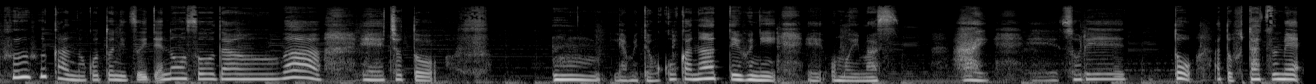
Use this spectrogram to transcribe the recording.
夫婦間のことについての相談は、えー、ちょっとうんやめておこうかなっていうふうに、えー、思います。はい、えー、それとあと2つ目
